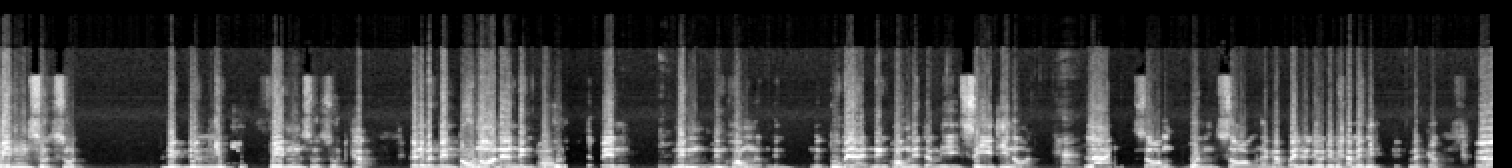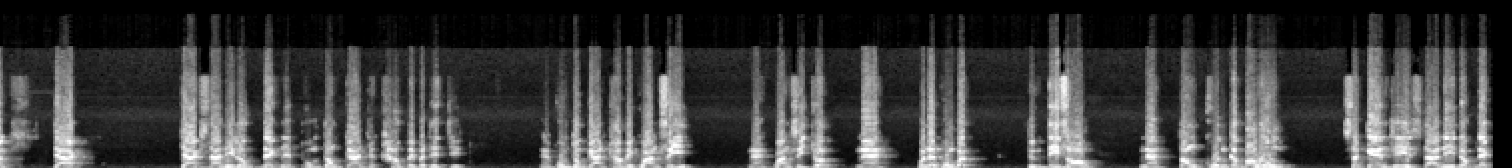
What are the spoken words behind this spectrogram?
ฟินสุดๆ ดึกดึกอืมหิวๆฟินสุดๆ ครับก็นี่มันเป็นตู้นอนนะหนึ่งครับตู้จะเป็น หนึ่งหนึ่งห้องหนึ่งหนึ่งตู้ไม่ได้หนึ่งห้องเนี่ยจะมีสี่ที่นอน ค่ะ ล่างสองบนสองนะครับ ไปเร็วๆเดี๋ยวเวลาไม่มีนะครับ เออจากจากสถานีลกเด็กเนี่ย ผมต้องการจะเข้าไปประเทศจีนนะผมต้องการเข้าไปกวางสีนะกวางสีจ้วงนะเพราะฉะนั้นผมก็ถึงตีสองนะ ต้องขนกระเป๋าลง สแกนที่สถานีดอกเด็ก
